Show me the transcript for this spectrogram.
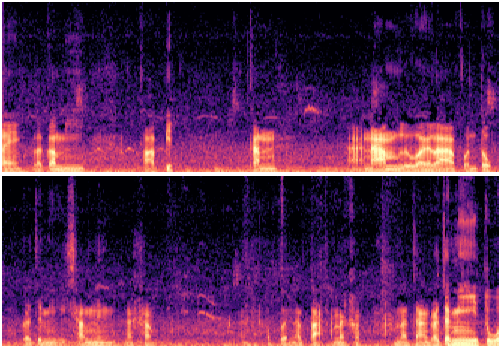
ลง แล้วก็มีฝาปิดกันน้ำหรือว่าเวลาฝนตกก็จะมีอีกชั้นหนึ่งนะครับเขาเปิดหน้าต่างนะครับ หน้าต่างก็จะมีตัว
